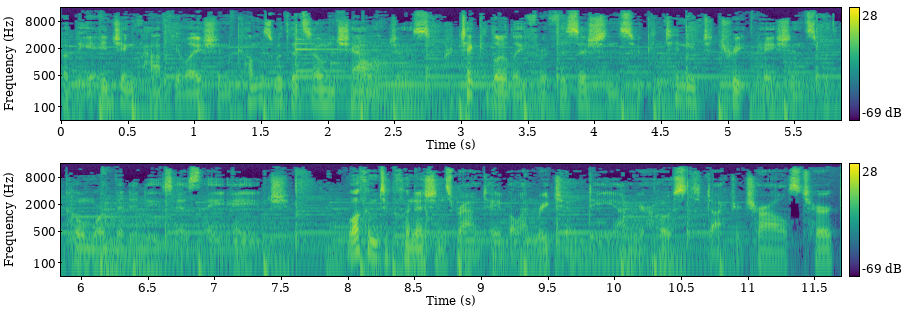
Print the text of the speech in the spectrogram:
but the aging population comes with its own challenges, particularly for physicians who continue to treat patients with comorbidities as they age. Welcome to Clinicians Roundtable on ReachMD. I'm your host, Dr. Charles Turck,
